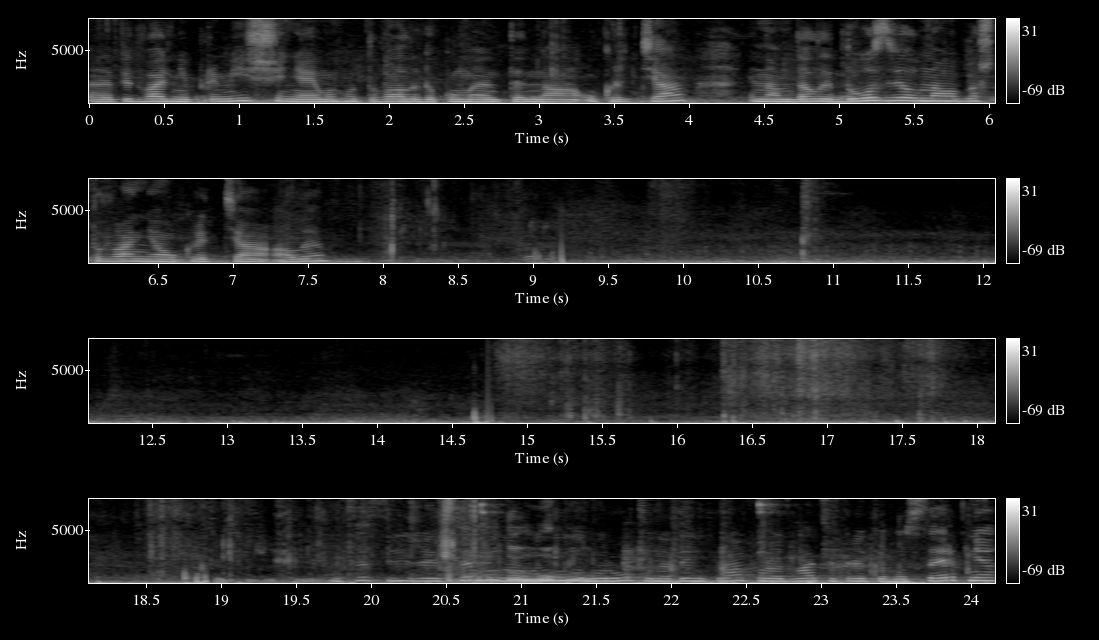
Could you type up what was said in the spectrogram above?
е, підвальні приміщення, і ми готували документи на укриття, і нам дали дозвіл на облаштування укриття, але Це минулого року на день прапора, 23 серпня.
